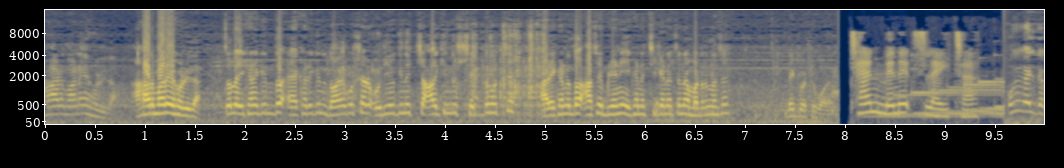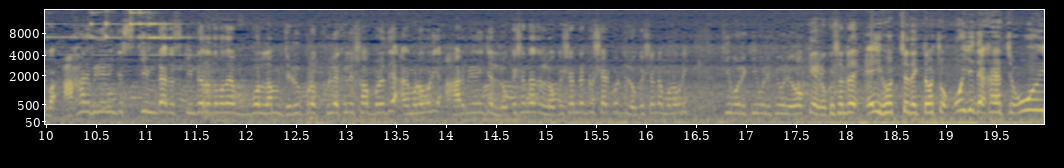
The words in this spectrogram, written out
আহার মানে হরিদা। আহার মানে হরিদা। চলো এখানে কিন্তু এক হাড়ি কিন্তু দমে বসে আর ওদিকেও কিন্তু চাল কিন্তু সেদ্ধ হচ্ছে আর এখানে তো আছে বিরিয়ানি এখানে চিকেন আছে না মাটন আছে? দেখব একটু পরে। 10 minutes later. ওকে গাইজ দেখো, আহার বিরিয়ানির যে স্কিমটা আছে স্কিমটা তো তোমাদের বললাম যেটা পুরো খুলে খুলে সব বলে দিই, আর মোটামুটি আহার বিরিয়ানির যে লোকেশনটা আছে লোকেশনটা একটু শেয়ার করছি লোকেশনটা মোটামুটি কি বলি কি বলি কি বলি ওকে লোকেশনটা এই হচ্ছে, দেখতে পাচ্ছ, ওই যে দেখা যাচ্ছে, ওই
